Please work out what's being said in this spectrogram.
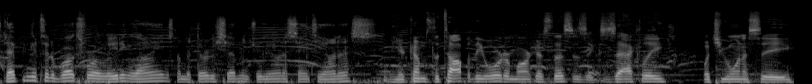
Stepping into the box for our leading Lions, number 37, Juliana Santianes. And here comes the top of the order, Marcus. This is exactly what you want to see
